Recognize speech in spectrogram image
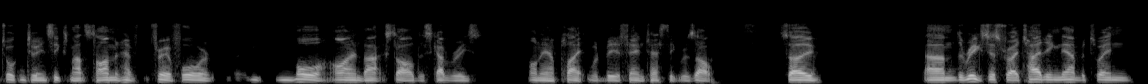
talking to you in six months' time and have three or four more ironbark style discoveries on our plate would be a fantastic result. So um, the rig's just rotating now between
